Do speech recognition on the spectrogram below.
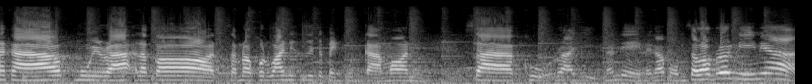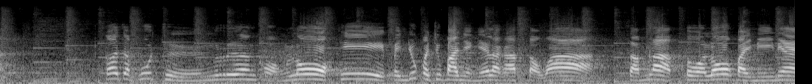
นะครับมุยระแล้วก็สำหรับคนวาดนี่คือจะเป็นคุณกามอน ซาคุราอินั่นเองนะครับผมสำหรับเรื่องนี้เนี่ยก็จะพูดถึงเรื่องของโลกที่เป็นยุคปัจจุบันอย่างนี้ยแหละครับ แต่ว่าสำหรับตัวโลกใบนี้เนี่ย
